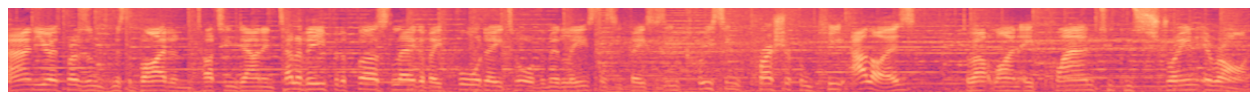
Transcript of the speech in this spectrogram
And US President Mr. Biden touching down in Tel Aviv for the first leg of a four day tour of the Middle East as he faces increasing pressure from key allies to outline a plan to constrain Iran.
